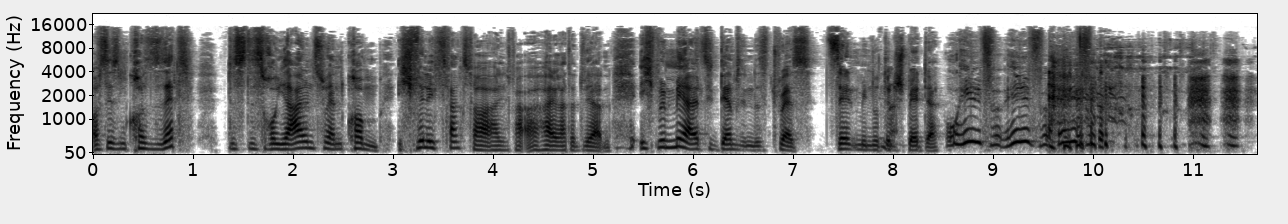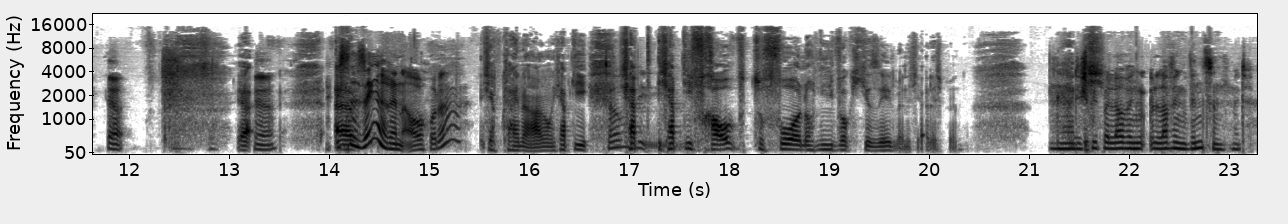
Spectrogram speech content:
aus diesem Korsett des, des Royalen zu entkommen. Ich will nicht zwangsverheiratet werden. Ich bin mehr als die Damsel in Distress. Zehn Minuten Nein. später. Oh, Hilfe, Hilfe, Hilfe. Ja. Ja. ja. Ist eine Sängerin auch, oder? Ich habe keine Ahnung. Ich habe die, glaube, ich habe, ich habe die Frau zuvor noch nie wirklich gesehen, wenn ich ehrlich bin. Ja, die spielt Ich- bei Loving, Loving Vincent mit.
